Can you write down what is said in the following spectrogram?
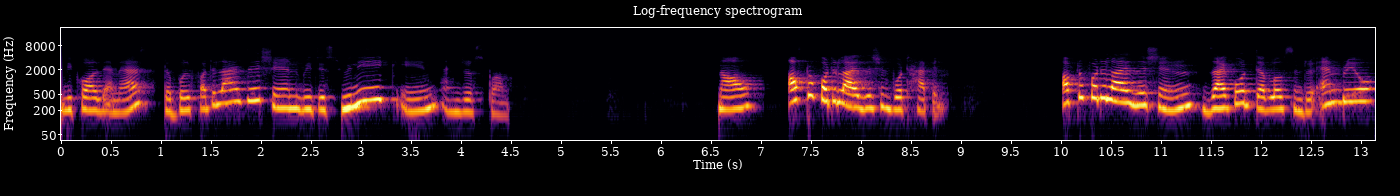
we call them as double fertilization, which is unique in angiosperm. Now, after fertilization, what happens? After fertilization, zygote develops into embryo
